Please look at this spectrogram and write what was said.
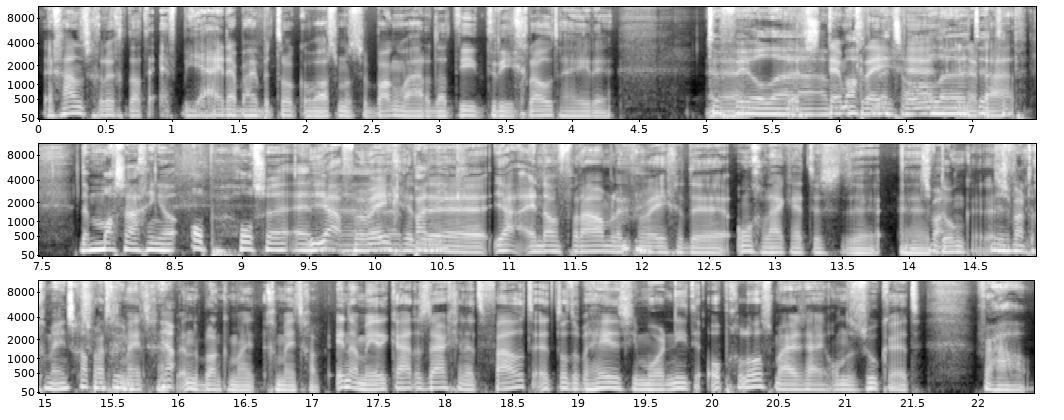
Er gaan dus geruchten dat de FBI daarbij betrokken was... omdat ze bang waren dat die drie grootheden te eh, veel uh, stem macht met kregen, inderdaad. Te- te- de massa gingen ophossen en ja, eh, vanwege paniek. de, ja, en dan voornamelijk vanwege de ongelijkheid tussen de uh, Zwart- donkere, de zwarte gemeenschap zwarte gemeenschap en de blanke me- gemeenschap in Amerika. Dus daar ging het fout. En tot op heden is die moord niet opgelost, maar zij onderzoeken het verhaal.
